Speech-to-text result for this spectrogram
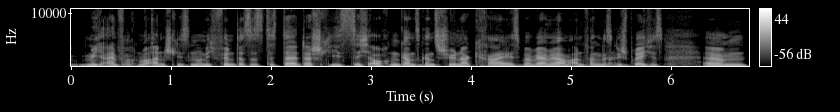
mich einfach nur anschließen und ich finde, das ist, das, da, da schließt sich auch ein ganz, ganz schöner Kreis, weil wir haben ja am Anfang des Gesprächs ähm,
